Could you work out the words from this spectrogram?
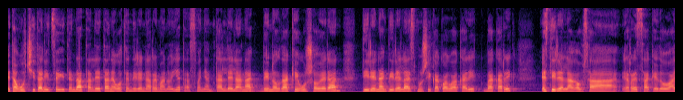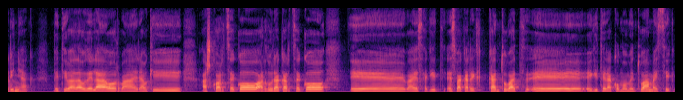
eta gutxitan hitz egiten da, taldeetan egoten diren harreman horietaz, baina talde lanak denok dakegu soberan, direnak direla ez musikakoak bakarrik, bakarrik ez direla gauza errezak edo harinak. Beti badaudela hor, ba, erauki asko hartzeko, ardurak hartzeko, e, ba, ezakit, ez bakarrik kantu bat e, egiterako momentuan, baizik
